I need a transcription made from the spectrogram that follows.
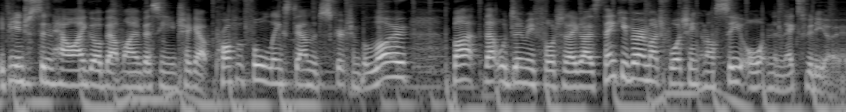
If you're interested in how I go about my investing, you can check out Profitful, links down in the description below. But that will do me for today, guys. Thank you very much for watching, and I'll see you all in the next video.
